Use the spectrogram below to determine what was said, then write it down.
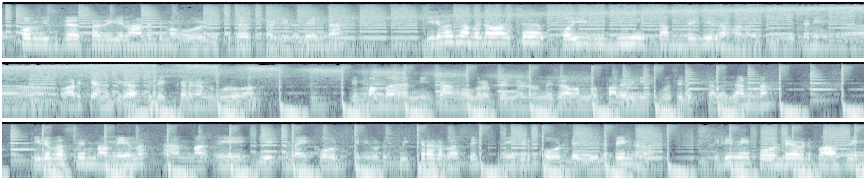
ඔක්කොම විසිටස් සද කියලා හන ම ඕල් විසිටස් කියල දෙන්න. ඉරිවස අපට අවශ්‍ය කොයි විදිහ එකක්ද කියලා හන ඉතින් මෙතනින් වට කැමතික සිලෙක් කරගන්න පුළුවන්. ඉතින් මම නිකං ඕකල පෙන්න්න නිසා ම පලවිනික්ම සිලෙක් කරගන්න. ඊට පස්සේ මම මගේ ගේටමයි කෝඩ් කෙනෙකුට ක්ලික්කරට පස්සේ මේදිර කෝඩ් ඉල පෙන්න්නවා ඉති මේ කෝඩ්ඩට පස්සෙන්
